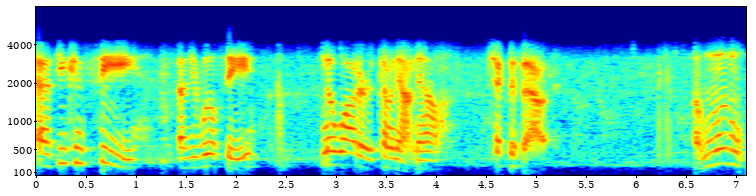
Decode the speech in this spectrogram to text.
As you can see, as you will see, no water is coming out now. Check this out. A little,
